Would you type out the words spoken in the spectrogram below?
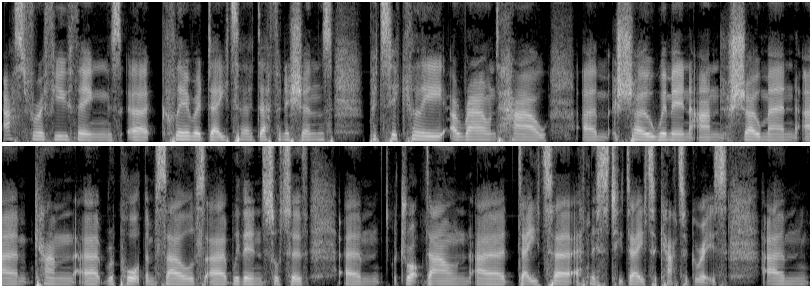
Asks for a few things, uh, clearer data definitions, particularly around how um, show women and show men um, can uh, report themselves themselves uh, within sort of um, drop down uh, data, ethnicity data categories. Um,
